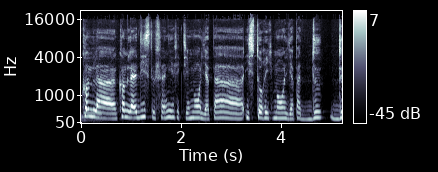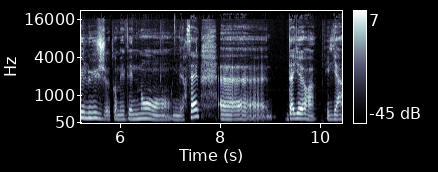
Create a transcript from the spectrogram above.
Comme l'a comme l'a dit Stéphanie, effectivement, il n'y a pas historiquement, il n'y a pas deux déluges comme événement universel. Euh, D'ailleurs, il y a,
